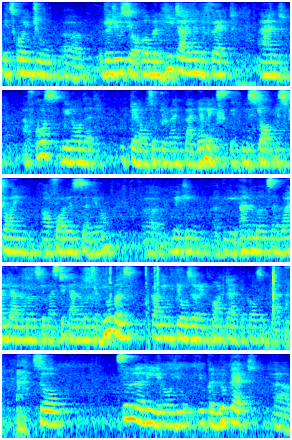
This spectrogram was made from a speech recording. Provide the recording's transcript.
it's going to uh, reduce your urban heat island effect. And of course, we know that it can also prevent pandemics if we stop destroying our forests and, you know, uh, making the animals and wild animals, domestic animals and humans coming closer in contact because of that. So similarly, you know, you, you can look at uh,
